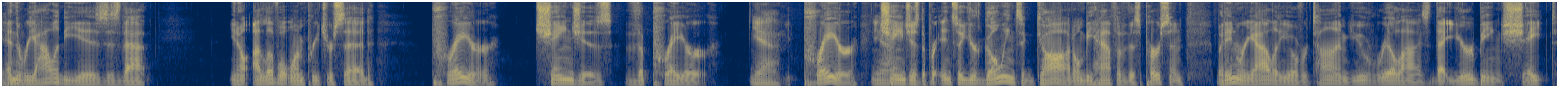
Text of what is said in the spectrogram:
And the reality is is that you know, I love what one preacher said, prayer changes the prayer. Yeah. Prayer Yeah. changes the prayer. And so you're going to God on behalf of this person, but in reality over time you realize that you're being shaped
